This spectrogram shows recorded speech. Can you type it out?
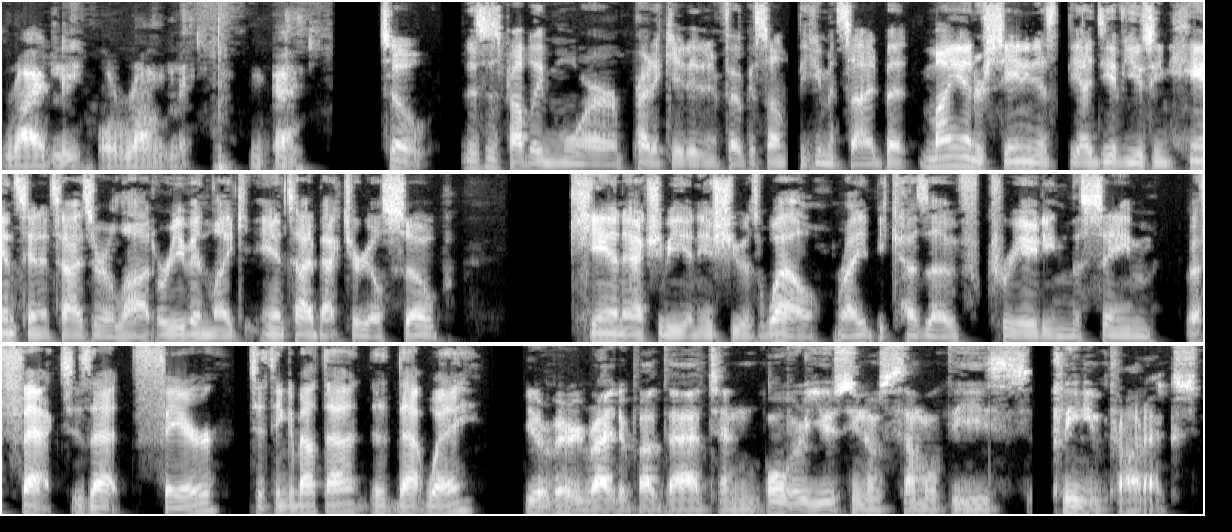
rightly or wrongly. Okay. So this is probably more predicated and focused on the human side, but my understanding is the idea of using hand sanitizer a lot or even like antibacterial soap can actually be an issue as well, right? Because of creating the same effect. Is that fair to think about that that way? You're very right about that. And overusing of some of these cleaning products,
